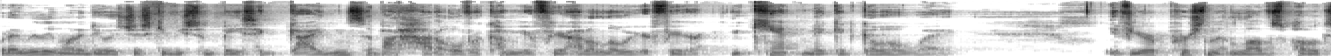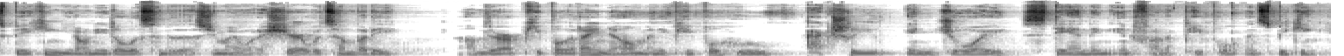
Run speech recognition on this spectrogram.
what I really want to do is just give you some basic guidance about how to overcome your fear, how to lower your fear. You can't make it go away. If you're a person that loves public speaking, you don't need to listen to this. You might want to share it with somebody. Um, there are people that I know, many people who actually enjoy standing in front of people and speaking.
